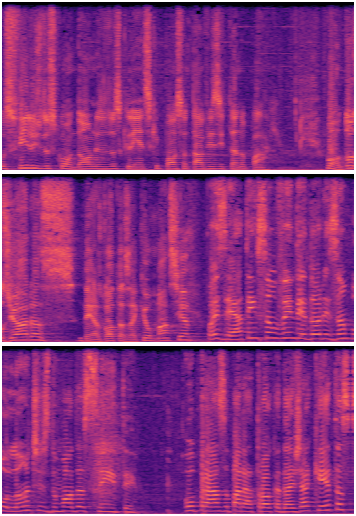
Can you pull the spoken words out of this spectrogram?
os filhos dos condôminos, dos clientes que possam estar visitando o parque. Bom, 12 horas, tem as notas aqui, o Márcia. Pois é, atenção vendedores ambulantes do Moda Center. O prazo para a troca das jaquetas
